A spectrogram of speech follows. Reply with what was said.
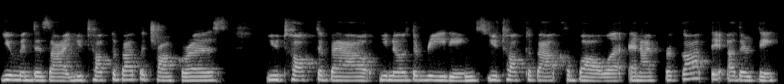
human design. You talked about the chakras, you talked about you know the readings. You talked about kabbalah and i forgot the other thing.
